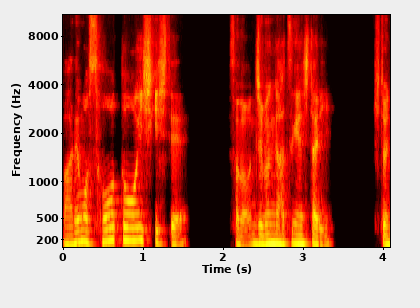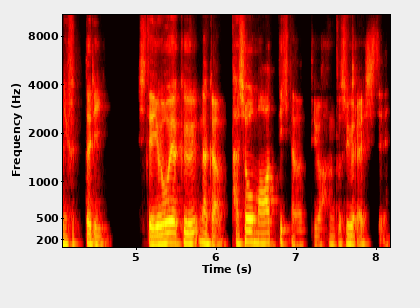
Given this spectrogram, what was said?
あれも相当意識して、その自分が発言したり、人に振ったりして、ようやくなんか多少回ってきたなっていう半年ぐらいしてうん。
